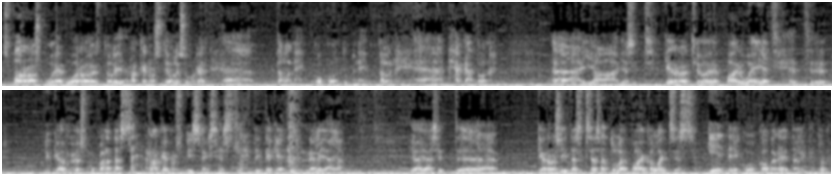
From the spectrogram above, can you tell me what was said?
sparrauspuheenvuoroa, että oli rakennusteollisuuden ää, tällainen kokoontuminen, joku tällainen ää, hackathon. Ää, ja ja sitten kerroin, että joo, by the way, että, että nykyään myös mukana tässä rakennusbisneksessä, lähti tekemään tunnelia ja, ja, ja sitten kerro siitä, sitten sieltä tulee paikalla itse asiassa GTK-kavereita, eli tuon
